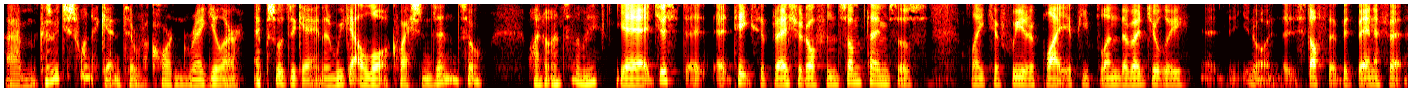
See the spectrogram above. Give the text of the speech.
Because we just want to get into recording regular episodes again. And we get a lot of questions in, so why not answer them, eh? yeah. It just it, it takes the pressure off, and sometimes there's like if we reply to people individually, you know, it's stuff that would benefit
